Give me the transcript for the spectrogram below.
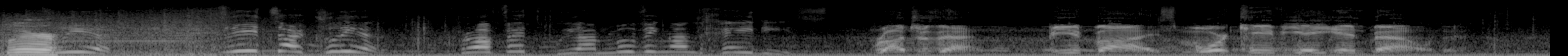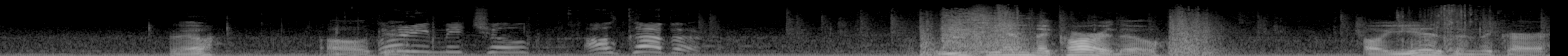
Clear. Clear. Streets are clear. Prophet, we are moving on Hades. Roger that. Be advised, more KVA inbound. Yeah? Oh, okay. Hurry, Mitchell. I'll cover. Is he in the car, though? Oh, he is in the car.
